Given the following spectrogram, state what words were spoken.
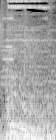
Two.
